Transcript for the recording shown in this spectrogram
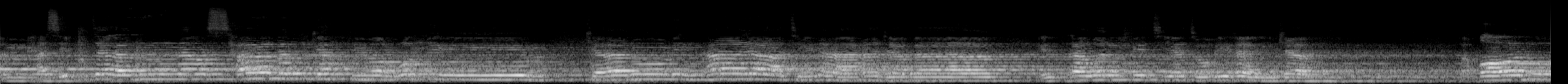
أم حسبت أن أصحاب الكهف والرقيم كانوا من آياتنا عجبا. إذ أوى الفتية إلى الكهف فقالوا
